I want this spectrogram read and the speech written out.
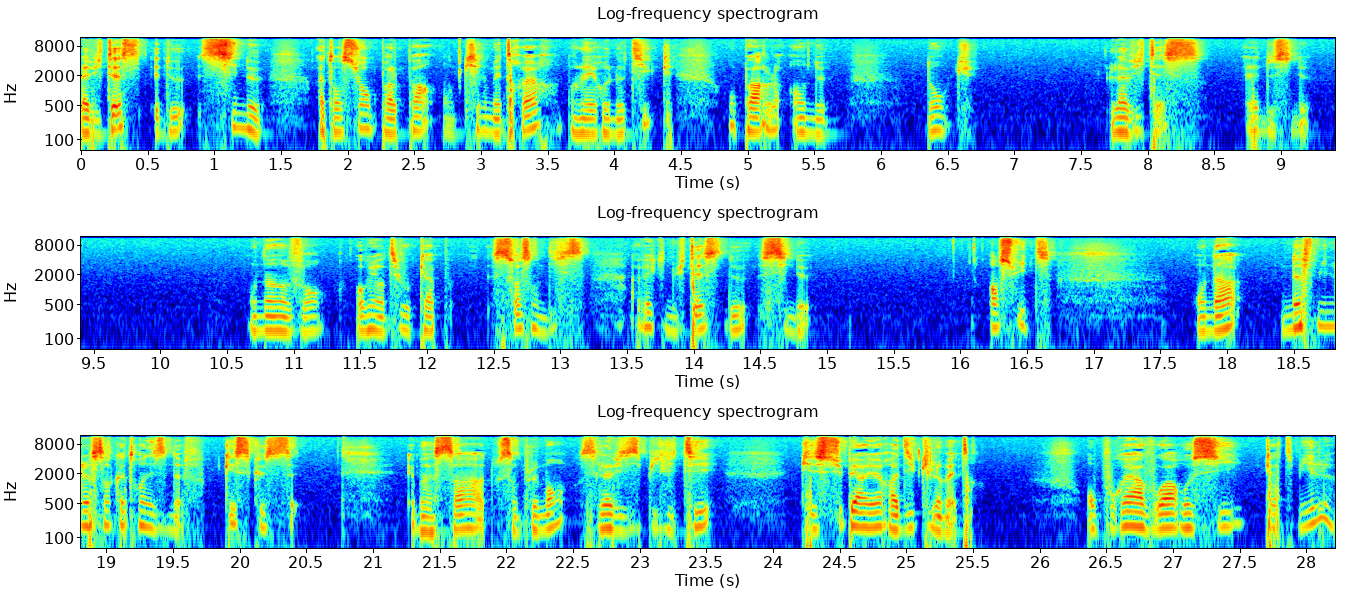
la vitesse est de 6 nœuds. Attention, on ne parle pas en km heure dans l'aéronautique, on parle en nœuds. Donc, la vitesse, est de 6 nœuds. On a un vent orienté au cap 70 avec une vitesse de 6 nœuds. Ensuite, on a 9999. Qu'est-ce que c'est? Et bien ça, tout simplement, c'est la visibilité qui est supérieure à 10 km. On pourrait avoir aussi 4000,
